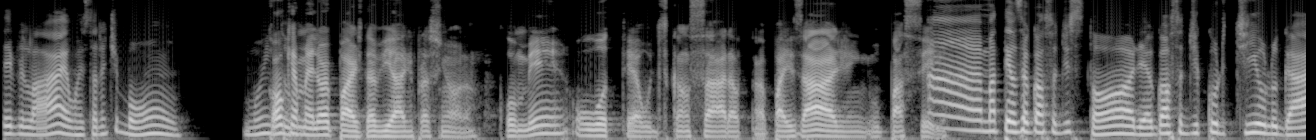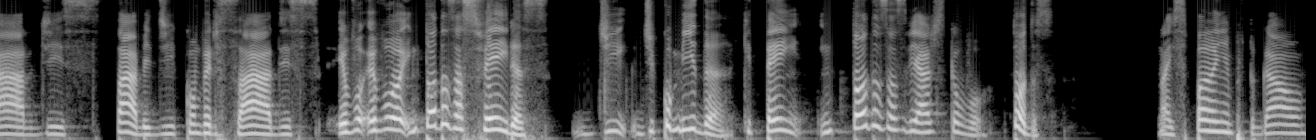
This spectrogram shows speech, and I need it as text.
teve lá, é um restaurante bom. Muito. Qual que é a melhor parte da viagem pra senhora? Comer ou hotel? Descansar, a, a paisagem, o passeio? Ah, Matheus, eu gosto de história, eu gosto de curtir o lugar, de, sabe, de conversar, de... Eu vou, eu vou em todas as feiras de, de comida que tem em todas as viagens que eu vou. Todas. Na Espanha, em Portugal,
